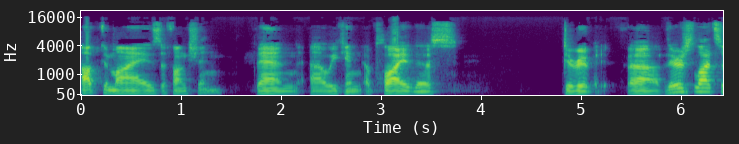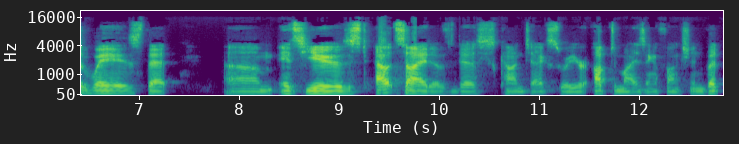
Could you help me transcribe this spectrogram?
optimize a function, then uh, we can apply this derivative. Uh, there's lots of ways that um, it's used outside of this context where you're optimizing a function, but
